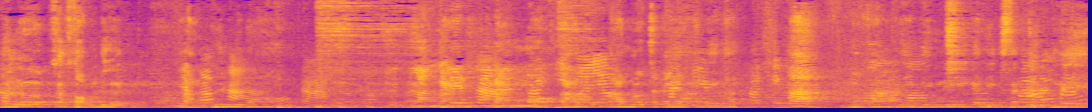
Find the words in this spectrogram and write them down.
พอเลิกสักสองเดือนหลังขึ้นไม่ได้ หลังเล่นหลังหมอบตามตามรถจักรยานเลยครับ อะ มาฟังเพลงเพลงนี้กันอีกสักหนึ่งเพลง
